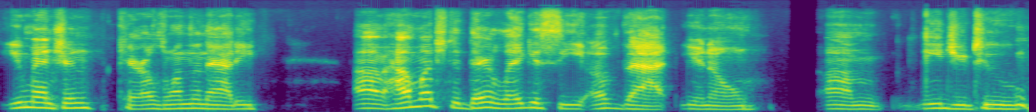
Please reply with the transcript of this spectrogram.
you mentioned Carroll's won the Natty. Um, how much did their legacy of that, you know, um, lead you to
